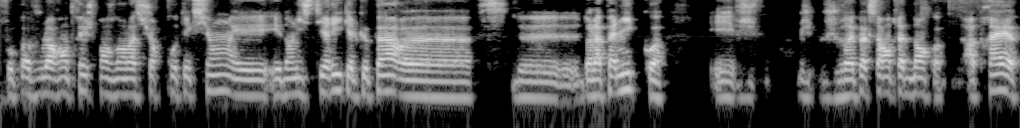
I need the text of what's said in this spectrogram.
faut pas vouloir rentrer, je pense, dans la surprotection et, et dans l'hystérie quelque part, euh, de, dans la panique, quoi. Et je, je, voudrais pas que ça rentre là-dedans, quoi. Après,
